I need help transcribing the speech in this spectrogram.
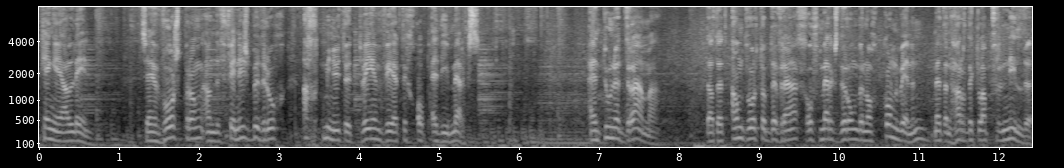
ging hij alleen. Zijn voorsprong aan de finish bedroeg 8 minuten 42 op Eddy Merckx. En toen het drama, dat het antwoord op de vraag of Merckx de ronde nog kon winnen, met een harde klap vernielde.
